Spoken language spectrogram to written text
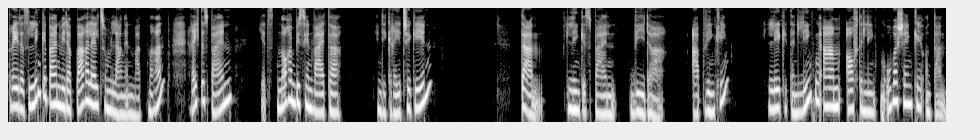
Dreh das linke Bein wieder parallel zum langen Mattenrand. Rechtes Bein jetzt noch ein bisschen weiter in die Grätsche gehen. Dann linkes Bein wieder abwinkeln Leg den linken Arm auf den linken Oberschenkel und dann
